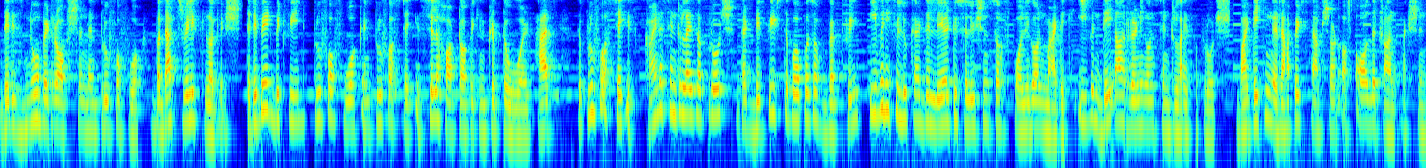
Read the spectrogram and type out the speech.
there is no better option than proof of work, but that's really sluggish. The debate between proof of work and proof of stake is still a hot topic in crypto world as the proof of stake is kind of centralized approach that defeats the purpose of Web3. Even if you look at the layer 2 solutions of Polygon Matic, even they are running on centralized approach by taking a rapid snapshot of all the transaction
